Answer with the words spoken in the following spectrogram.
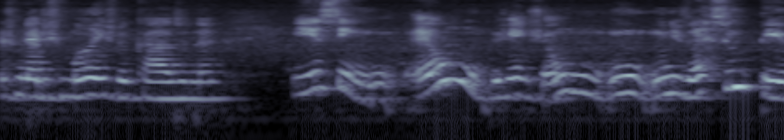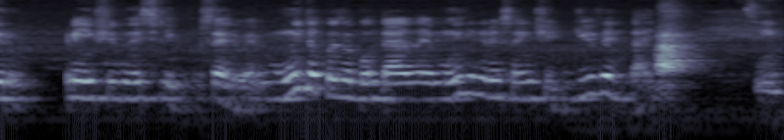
as mulheres mães no caso, né? E assim, é um, gente, é um, um universo inteiro preenchido nesse livro. Sério, é muita coisa abordada, é muito interessante de verdade. Sim.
